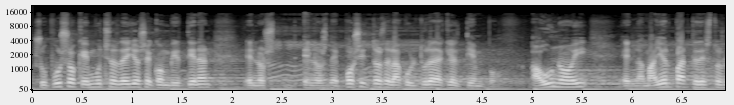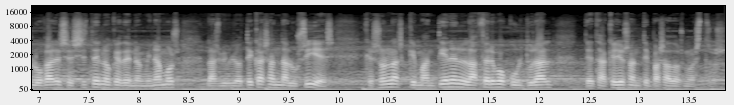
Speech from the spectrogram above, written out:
supuso que muchos de ellos se convirtieran en los, en los depósitos de la cultura de aquel tiempo. Aún hoy, en la mayor parte de estos lugares existen lo que denominamos las bibliotecas andalusíes, que son las que mantienen el acervo cultural de aquellos antepasados nuestros.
